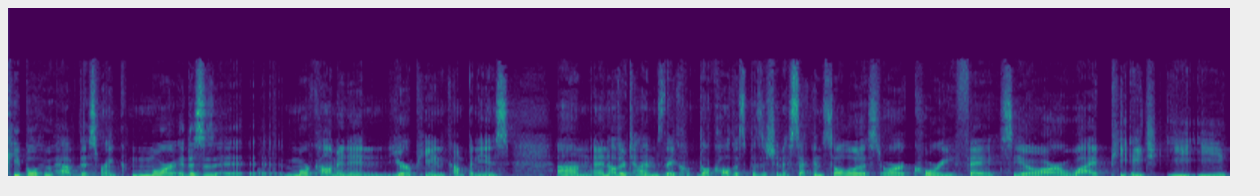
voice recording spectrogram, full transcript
people who have this rank. More this is uh, more common in European companies, um, and other times they they'll call this position a second soloist or coryphée, c o r y p h e e,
